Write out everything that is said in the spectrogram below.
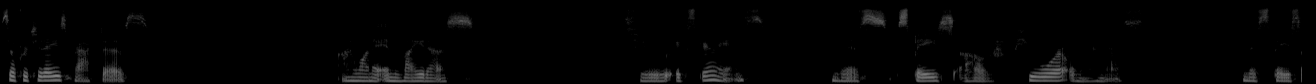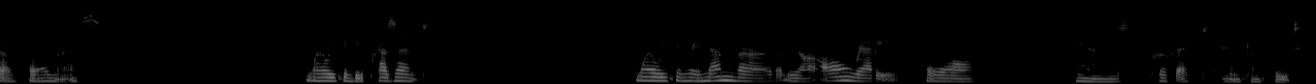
So, for today's practice, I want to invite us to experience this space of pure awareness, this space of wholeness, where we can be present, where we can remember that we are already whole and perfect and complete,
